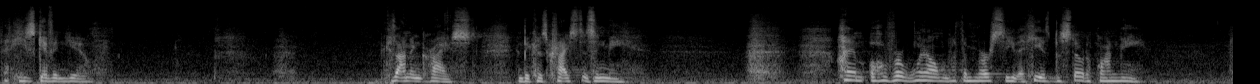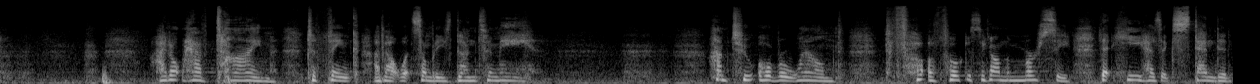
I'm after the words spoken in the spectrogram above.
that He's given you. Because I'm in Christ, and because Christ is in me, I am overwhelmed with the mercy that He has bestowed upon me. I don't have time to think about what somebody's done to me. I'm too overwhelmed of focusing on the mercy that He has extended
